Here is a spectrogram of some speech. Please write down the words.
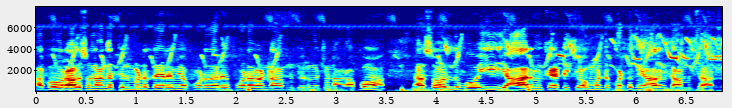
அப்போது ஒரு ஆள் சொன்னாங்க தின்பண்டத்தை இறமையாக போடுறாரு போட வேண்டாம் அப்படின்னு சொல்லுங்க சொன்னாங்க. அப்போ நான் சோர்ந்து போய் யாருன்னு கேட்டு கவர்மெண்ட் படத்துக்கும் யாருன்னு காமிச்சார்.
